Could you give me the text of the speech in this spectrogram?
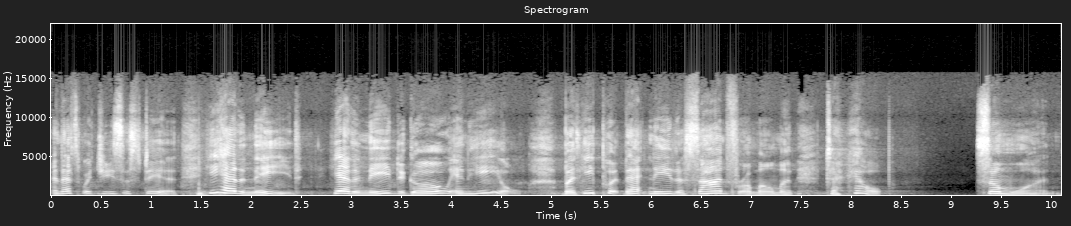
And that's what Jesus did. He had a need. He had a need to go and heal, but he put that need aside for a moment to help someone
